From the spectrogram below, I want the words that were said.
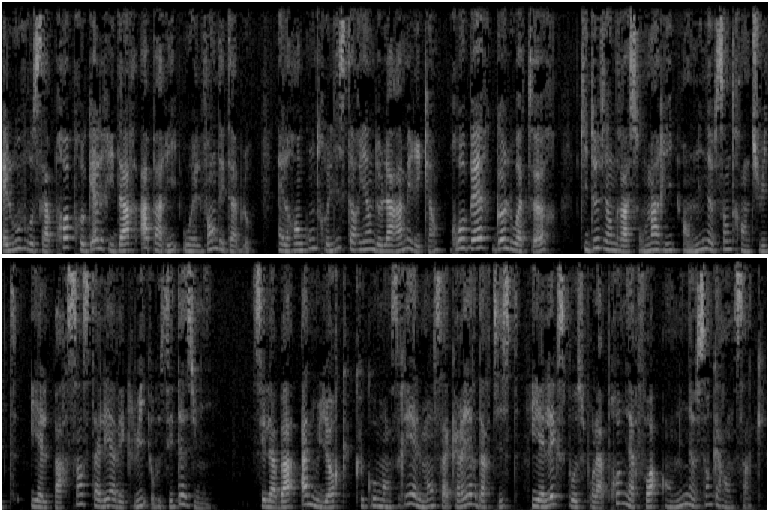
elle ouvre sa propre galerie d'art à Paris où elle vend des tableaux elle rencontre l'historien de l'art américain Robert Goldwater, qui deviendra son mari en 1938 et elle part s'installer avec lui aux États-Unis. C'est là-bas, à New York, que commence réellement sa carrière d'artiste et elle expose pour la première fois en 1945.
